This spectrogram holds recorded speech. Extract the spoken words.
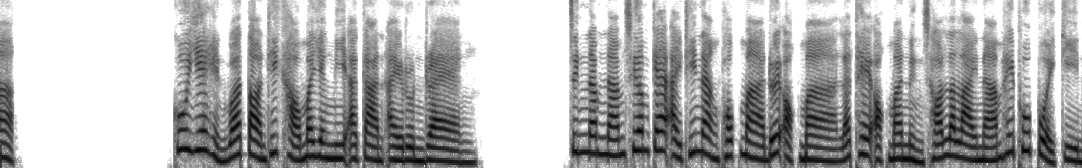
าก กู้เย่เห็นว่าตอนที่เขามายังมีอาการไอรุนแรง จึงนำน้ำเชื่อมแก้ไอที่นางพกมาด้วยออกมา และเทออกมาหนึ่งช้อนละลายน้ำให้ผู้ป่วยกิน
